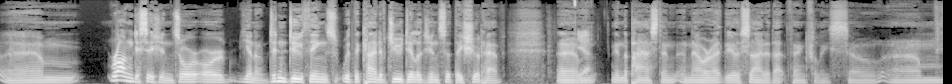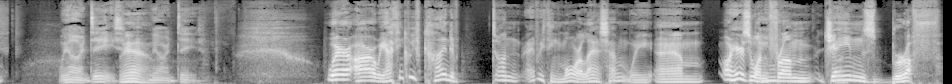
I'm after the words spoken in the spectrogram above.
um, wrong decisions or or you know didn't do things with the kind of due diligence that they should have um, Yeah. in the past, and, and now we're at the other side of that, thankfully. So. Um, We are indeed. Yeah. we are indeed. Where are we? I think we've kind of done everything more or less, haven't we? Um, oh, here's one from James Bruff.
